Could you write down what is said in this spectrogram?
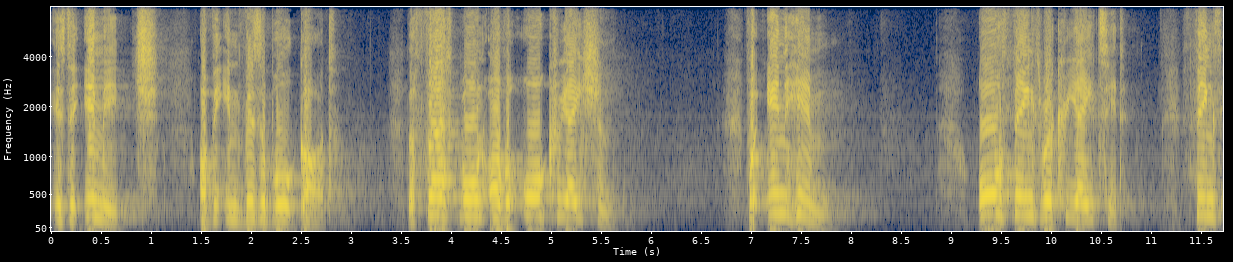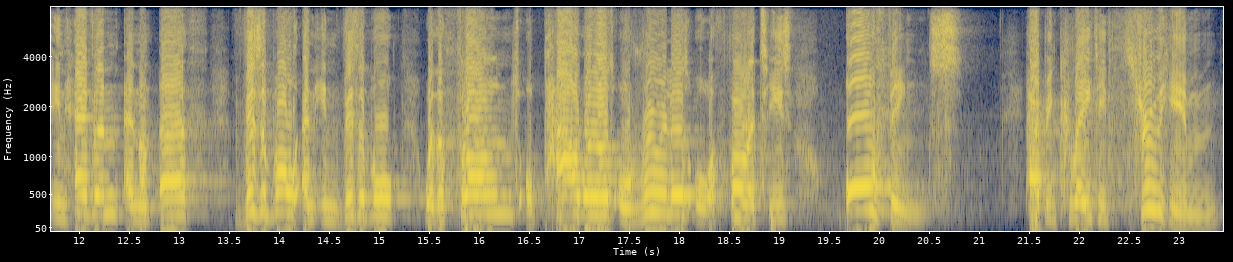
is the image of the invisible God, the firstborn over all creation. For in him all things were created, things in heaven and on earth, visible and invisible, whether thrones or powers or rulers or authorities, all things have been created through him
